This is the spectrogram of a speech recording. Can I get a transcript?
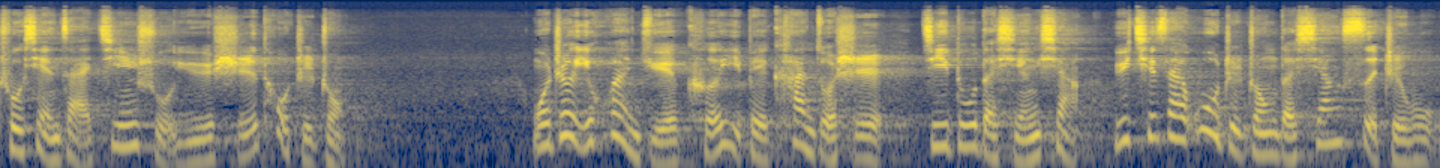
出现在金属与石头之中。我这一幻觉可以被看作是基督的形象与其在物质中的相似之物。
